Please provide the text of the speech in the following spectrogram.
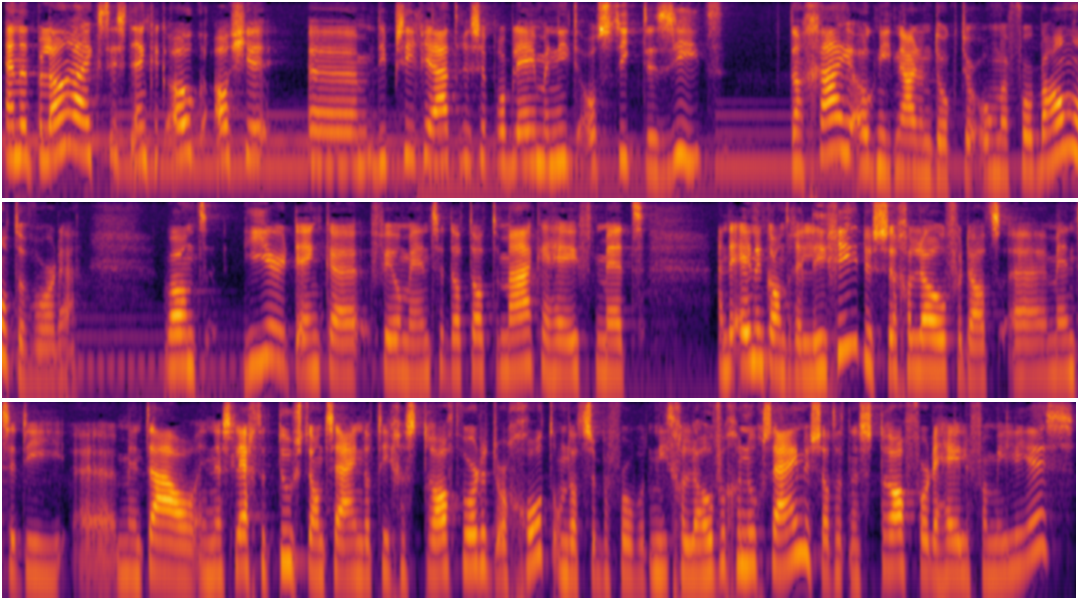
En het belangrijkste is denk ik ook als je ehm, die psychiatrische problemen niet als ziekte ziet, dan ga je ook niet naar een dokter om ervoor behandeld te worden. Want hier denken veel mensen dat dat te maken heeft met aan de ene kant religie. Dus ze geloven dat uh, mensen die uh, mentaal in een slechte toestand zijn, dat die gestraft worden door God, omdat ze bijvoorbeeld niet gelovig genoeg zijn. Dus dat het een straf voor de hele familie is.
